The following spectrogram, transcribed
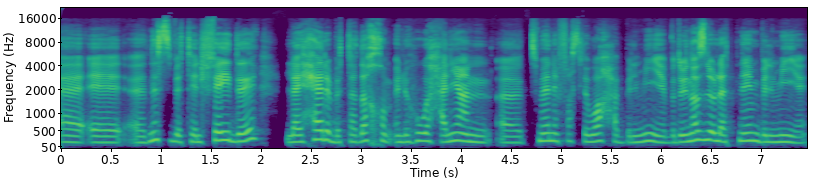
آه، آه، نسبة الفايدة ليحارب التضخم اللي هو حاليا 8.1% بده ينزله ل 2%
